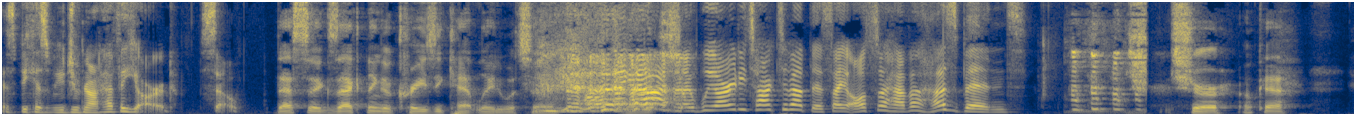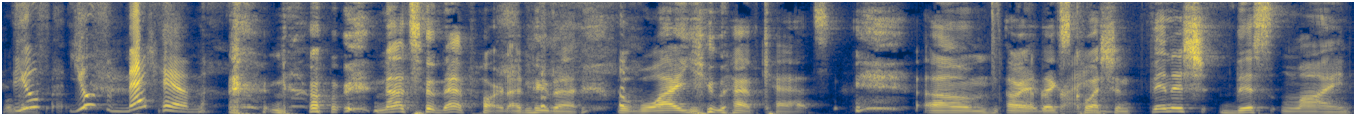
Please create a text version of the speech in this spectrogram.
is because we do not have a yard. So, That's the exact thing a crazy cat lady would say. oh my gosh, we already talked about this. I also have a husband. sure. Okay. We'll You've you've met him. no, not to that part. I knew that. but why you have cats? Um, all right, Whatever, next Brian. question. Finish this line.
